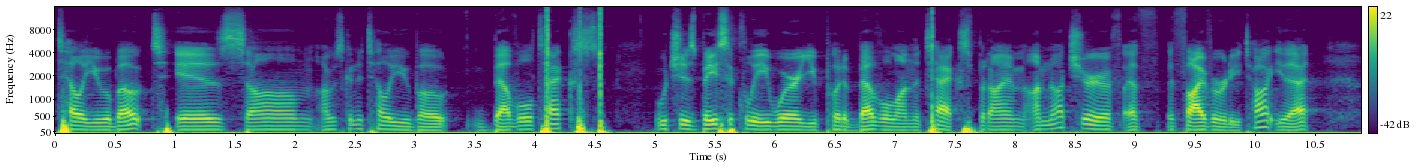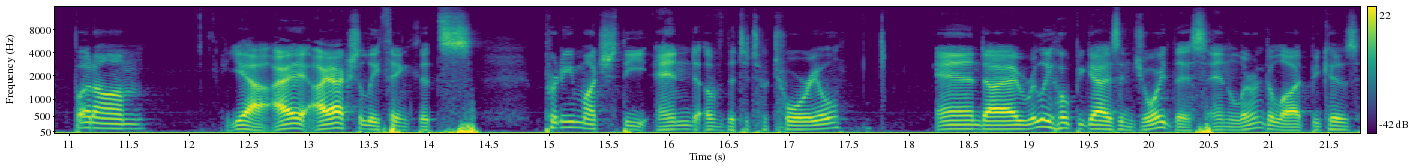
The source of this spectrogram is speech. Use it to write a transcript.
tell, you about is um, I was going to tell you about bevel text which is basically where you put a bevel on the text but I'm I'm not sure if, if, if I've already taught you that. But um yeah I, I actually think that's pretty much the end of the tutorial. And I really hope you guys enjoyed this and learned a lot because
